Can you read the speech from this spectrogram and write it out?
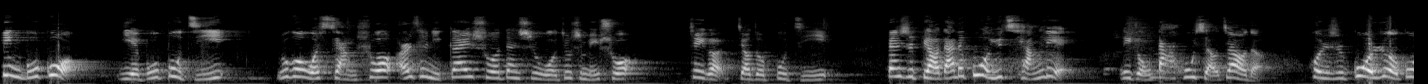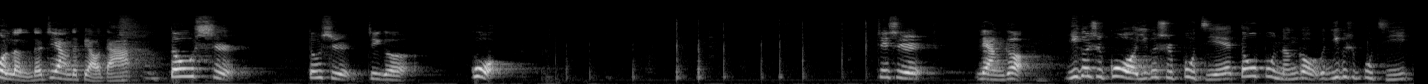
并不过也不不及。如果我想说，而且你该说，但是我就是没说，这个叫做不及。但是表达的过于强烈。那种大呼小叫的，或者是过热过冷的这样的表达，都是都是这个过。这是两个，一个是过，一个是不洁，都不能够；一个是不及，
